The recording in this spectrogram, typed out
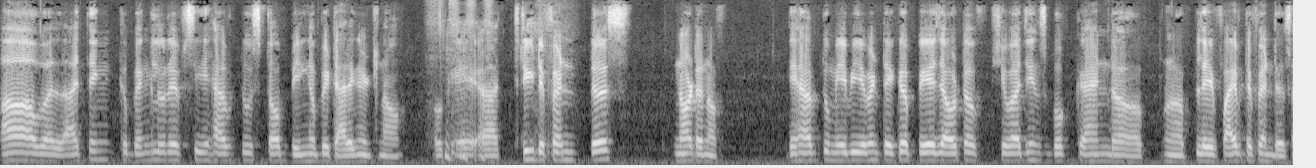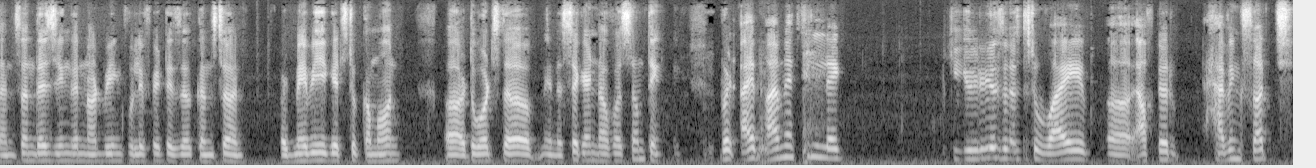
Ah, well, I think Bengaluru FC have to stop being a bit arrogant now. Okay, uh, three defenders, not enough. They have to maybe even take a page out of Shivaji's book and uh, uh, play five defenders. And Sandesh Jhingan not being fully fit is a concern, but maybe he gets to come on uh, towards the in the second half or something. But I, I'm actually like curious as to why uh, after having such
